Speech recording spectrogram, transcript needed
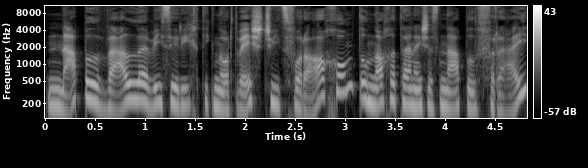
Nebelwelle, wie sie Richtung Nordwestschweiz vorankommt. Und nachher dann ist es nebelfrei.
